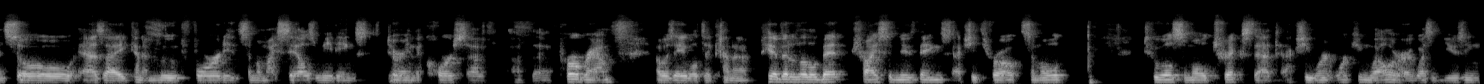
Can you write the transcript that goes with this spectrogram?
And so as I kind of moved forward in some of my sales meetings during the course of, of the program, I was able to kind of pivot a little bit, try some new things, actually throw out some old tools, some old tricks that actually weren't working well or I wasn't using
